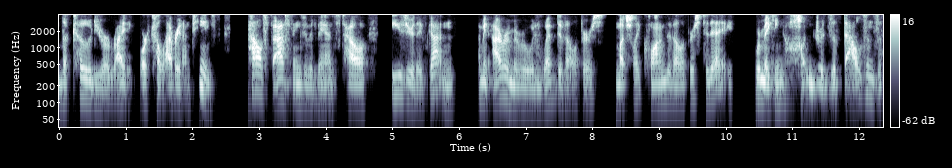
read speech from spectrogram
the code you were writing or collaborate on teams how fast things have advanced how easier they've gotten i mean i remember when web developers much like quantum developers today were making hundreds of thousands of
